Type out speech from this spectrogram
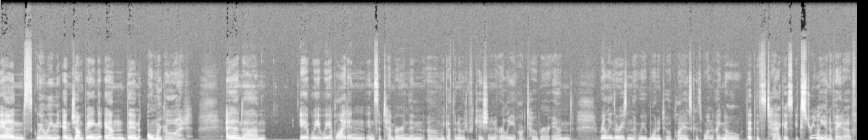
and squealing and jumping and then oh my god and um it, we, we applied in, in September and then um, we got the notification in early October. And really, the reason that we wanted to apply is because, one, I know that this tech is extremely innovative.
